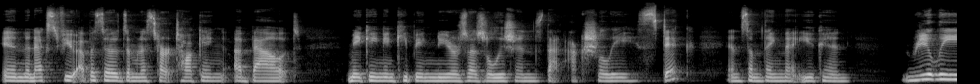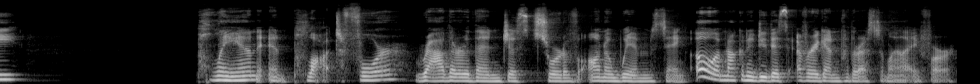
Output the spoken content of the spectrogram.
In the next few episodes, I'm going to start talking about making and keeping New Year's resolutions that actually stick and something that you can really plan and plot for rather than just sort of on a whim saying, oh, I'm not going to do this ever again for the rest of my life, or,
